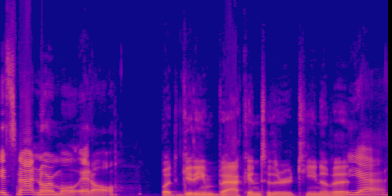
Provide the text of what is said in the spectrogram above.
It's not normal at all. but getting back into the routine of it. Yeah.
